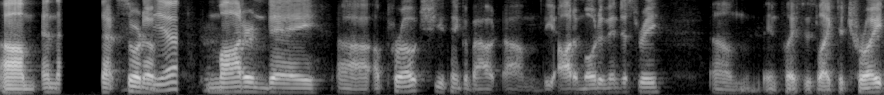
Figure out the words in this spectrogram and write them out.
Um, and that, that sort of Yeah. modern day uh, approach. You think about um, the automotive industry um, in places like Detroit.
